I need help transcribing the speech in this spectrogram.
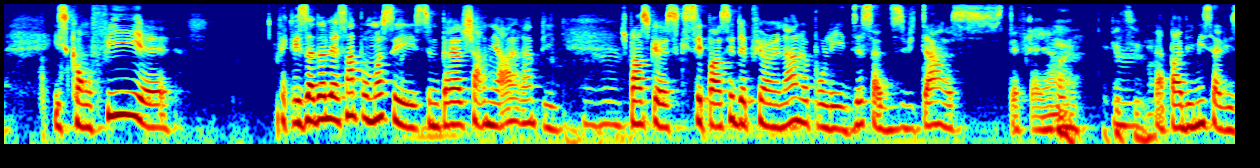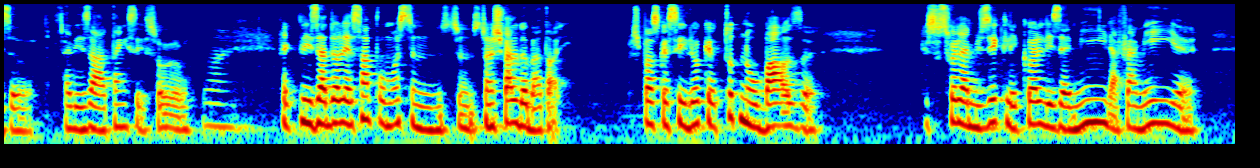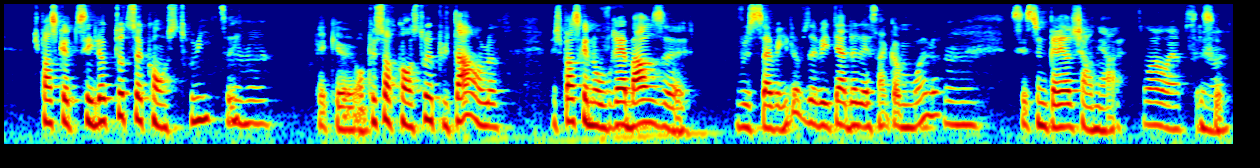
Ils se confient. euh. Fait que les adolescents, pour moi, c'est c'est une période charnière. Hein, puis Mhm. je pense que ce qui s'est passé depuis un an, là, pour les 10 à 18 ans, c'est effrayant. Ouais, effectivement. La pandémie, ça les a, ça les a atteints, c'est sûr. Ouais. Fait que les adolescents, pour moi, c'est un cheval de bataille. Je pense que c'est là que toutes nos bases, que ce soit la musique, l'école, les amis, la famille, euh, je pense que c'est là que tout se construit. tu sais. Mhm. Fait que, euh, on peut se reconstruire plus tard. Là. Mais je pense que nos vraies bases, euh, vous le savez, là, vous avez été adolescent comme moi, là, Mhm. c'est c'est une période charnière. Ouais, ouais, absolument.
